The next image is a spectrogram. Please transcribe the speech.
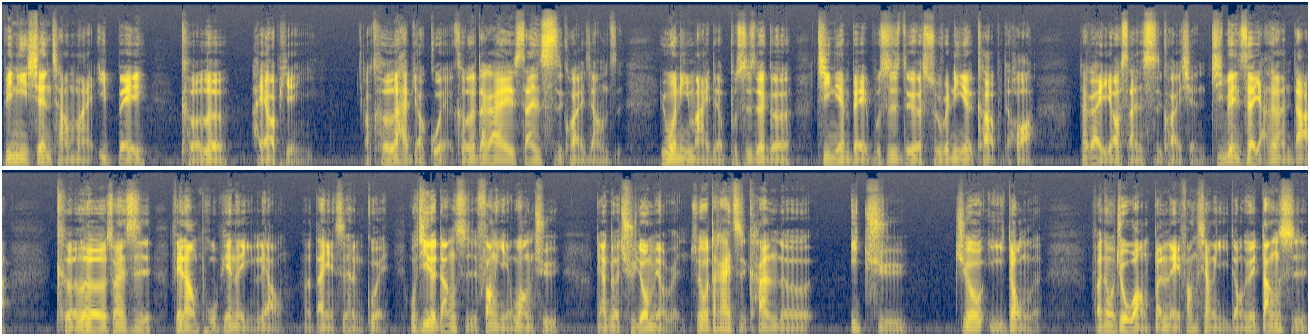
比你现场买一杯可乐还要便宜啊！可乐还比较贵，可乐大概三四块这样子。如果你买的不是这个纪念杯，不是这个 souvenir cup 的话，大概也要三四块钱。即便你是在亚特兰大，可乐算是非常普遍的饮料，但也是很贵。我记得当时放眼望去，两个区都没有人，所以我大概只看了一局就移动了。反正我就往本垒方向移动，因为当时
